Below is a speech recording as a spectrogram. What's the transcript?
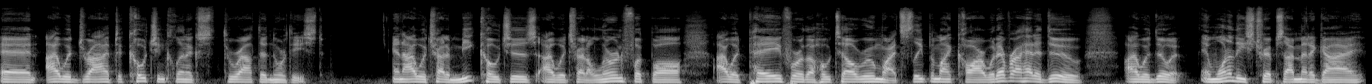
and I would drive to coaching clinics throughout the Northeast. And I would try to meet coaches. I would try to learn football. I would pay for the hotel room. I'd sleep in my car. Whatever I had to do, I would do it. And one of these trips, I met a guy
